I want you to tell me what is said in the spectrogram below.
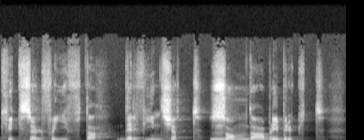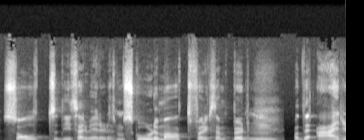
kvikksølvforgifta delfinkjøtt som da blir brukt solgt. De serverer det som skolemat, f.eks. Mm. Og det er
